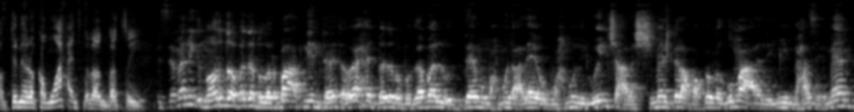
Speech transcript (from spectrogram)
حطني رقم واحد في القصيم الزمالك النهارده بدأ بال 4 2 3 1 بدأ بأبو جبل قدامه محمود علاء ومحمود الونش على الشمال بيلعب عبد الله جمعة على اليمين بحازم إمام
